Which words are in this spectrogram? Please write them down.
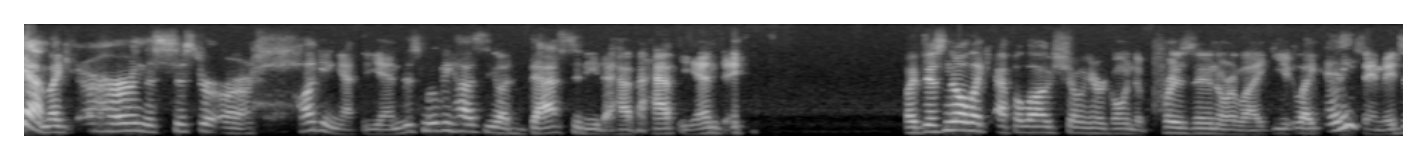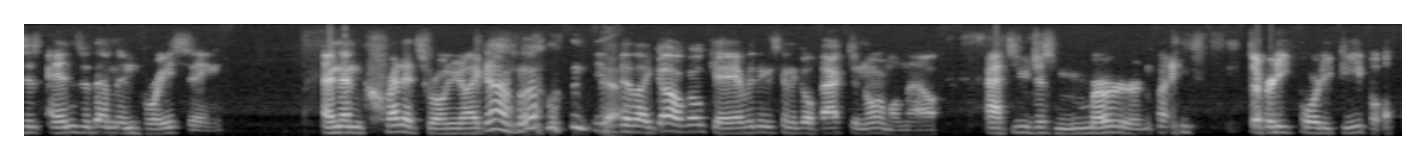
Yeah, like her and the sister are hugging at the end. This movie has the audacity to have a happy ending. Like, there's no like epilogue showing her going to prison or like you, like anything. It just ends with them embracing, and then credits roll. And you're like, oh, well. Yeah. you're like, oh, okay, everything's gonna go back to normal now after you just murdered like 30, 40 people.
